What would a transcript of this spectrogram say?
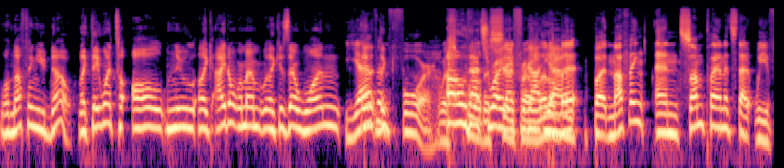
well, nothing you'd know. Like they went to all new. Like I don't remember. Like, is there one? Yavin the- Four was Oh, cool that's to right, I for forgot a little Yavin. bit, but nothing. And some planets that we've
